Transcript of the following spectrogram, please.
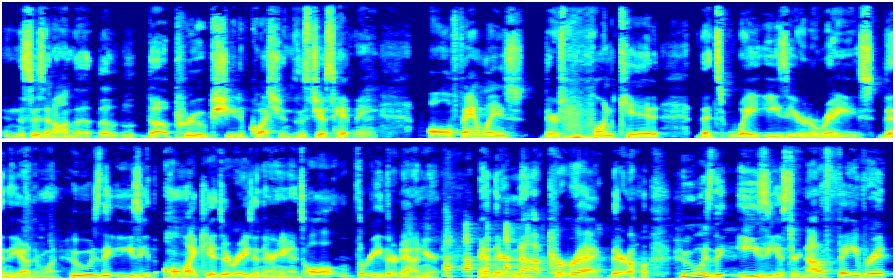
And this isn't on the the, the approved sheet of questions. This just hit me. All families, there's one kid that's way easier to raise than the other one. Who is the easy? All my kids are raising their hands. All three that are down here, and they're not correct. They're all, who was the easiest or not a favorite?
